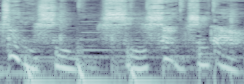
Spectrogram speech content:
这里是时尚之道。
